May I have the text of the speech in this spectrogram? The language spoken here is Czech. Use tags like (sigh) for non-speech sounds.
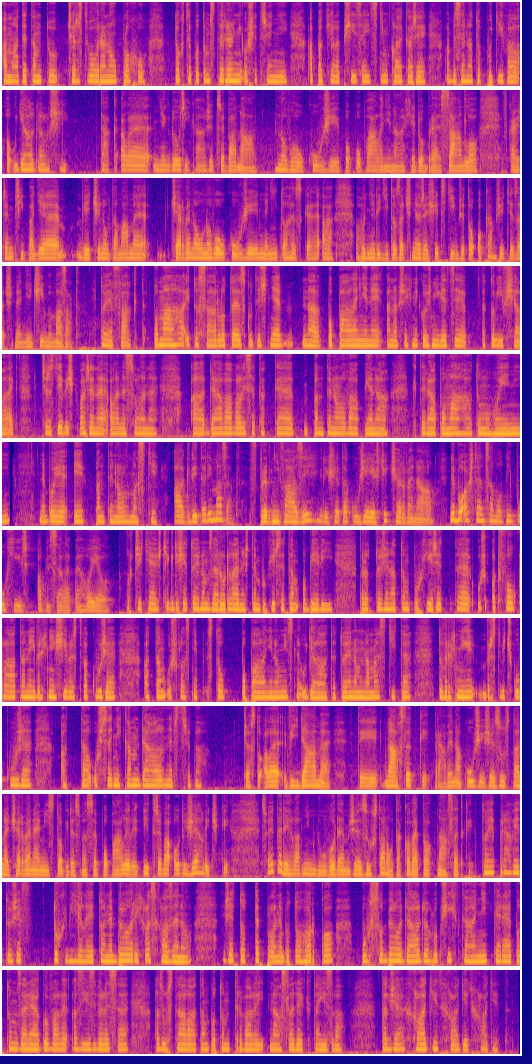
a máte tam tu čerstvou ranou plochu, to chce potom sterilní ošetření a pak je lepší zajít s tím k lékaři, aby se na to podíval a udělal další. Tak, ale někdo říká, že třeba na novou kůži po popáleninách je dobré sádlo. V každém případě většinou tam máme červenou novou kůži, není to hezké a hodně lidí to začne řešit tím, že to okamžitě začne něčím mazat. To je fakt. Pomáhá i to sádlo, to je skutečně na popáleniny a na všechny kožní věci takový všelek, čerstvě vyškvařené, ale nesolené. A dávávaly se také pantenolová pěna, která pomáhá tomu hojení, nebo je i pantenol v masti. A kdy tedy mazat? V první fázi, když je ta kůže ještě červená, nebo až ten samotný puchýř, aby se lépe hojil? Určitě ještě, když je to jenom zarudlé, než ten puchýř se tam objeví, protože na tom puchýři to je už odfouklá ta nejvrchnější vrstva kůže a tam už vlastně s tou popáleninou nic neuděláte, to jenom namastíte tu vrchní vrstvičku kůže a ta už se nikam dál nevstřeba. Často ale výdáme ty následky právě na kůži, že zůstane červené místo, kde jsme se popálili, i třeba od žehličky. Co je tedy hlavním důvodem, že zůstanou takovéto následky? To je právě to, že v tu chvíli to nebylo rychle schlazeno, že to teplo nebo to horko působilo dál do hlubších tkání, které potom zareagovaly a zjizvily se a zůstává tam potom trvalý následek ta jizva. Takže chladit, chladit, chladit.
